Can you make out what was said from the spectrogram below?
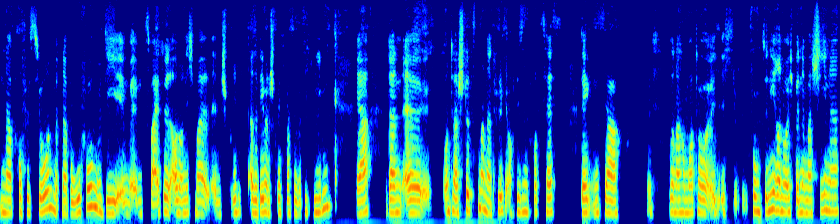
einer Profession, mit einer Berufung, die im, im Zweifel auch noch nicht mal entspricht, also dem entspricht, was wir wirklich lieben, ja, dann äh, unterstützt man natürlich auch diesen Prozess Denkens, ja, ich, so nach dem Motto, ich, ich funktioniere nur, ich bin eine Maschine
